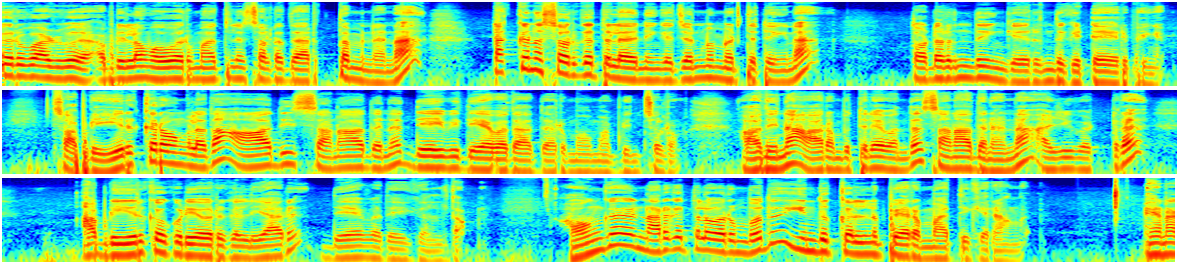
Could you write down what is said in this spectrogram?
பெருவாழ்வு அப்படிலாம் ஒவ்வொரு மதத்துலையும் சொல்கிறது அர்த்தம் என்னென்னா டக்குன்னு சொர்க்கத்தில் நீங்கள் ஜென்மம் எடுத்துட்டிங்கன்னா தொடர்ந்து இங்கே இருந்துக்கிட்டே இருப்பீங்க. ஸோ அப்படி இருக்கிறவங்கள தான் ஆதி சனாதன தேவி தேவதா தர்மம் அப்படின்னு சொல்கிறோம் ஆதினா ஆரம்பத்திலே வந்த சனாதனன்னா அழிவற்ற அப்படி இருக்கக்கூடியவர்கள் யார்? தேவதைகள் தான். அவங்க நரகத்தில் வரும்போது இந்துக்கள்னு பேரை மாற்றிக்கிறாங்க ஏன்னா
